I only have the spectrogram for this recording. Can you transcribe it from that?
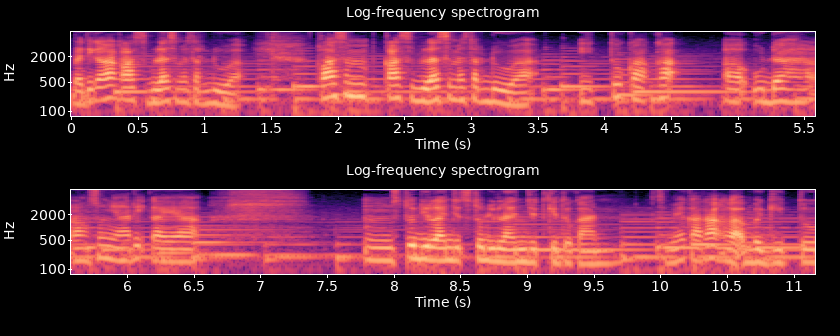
berarti kakak kelas 11 semester 2 kelas kelas 11 semester 2 itu kakak eh, udah langsung nyari kayak mm, studi lanjut studi lanjut gitu kan. Sebenarnya kakak nggak begitu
